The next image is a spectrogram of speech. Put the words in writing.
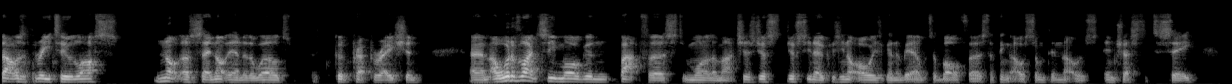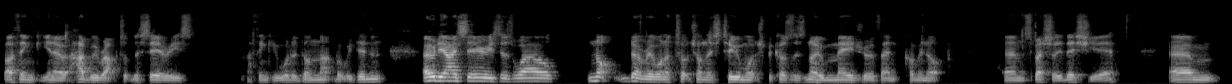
that was a three-two loss. not as I say, not the end of the world. Good preparation. Um, I would have liked to see Morgan bat first in one of the matches, just just you know because you're not always going to be able to bowl first. I think that was something that I was interested to see. But I think you know had we wrapped up the series, I think he would have done that, but we didn't. ODI series as well. Not don't really want to touch on this too much because there's no major event coming up, um, especially this year. Um,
